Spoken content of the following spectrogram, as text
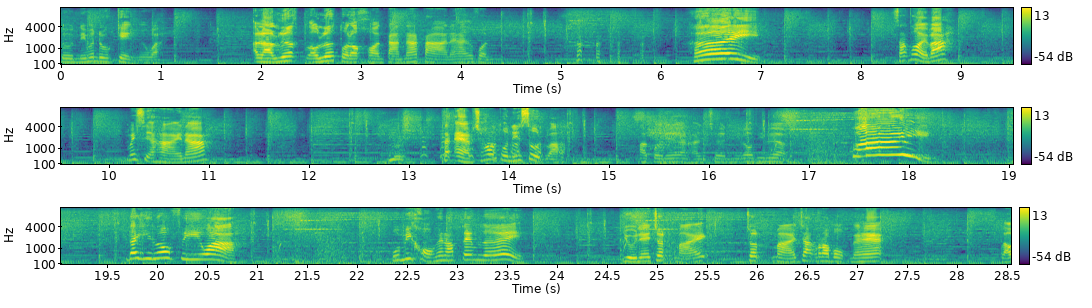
ตัวนี้มันดูเก่งเลยวะอะเราเลือกเราเลือกตัวละครตามหน้าตานะฮะทุกคน เฮ้ย สักหน่อยปะไม่เสียหายนะ แต่แอบชอบตัวนี้สุดว่ะเอาตัวนี้กันอัญเชิญฮีโร่ที่เลือกเฮ้ย ได้ฮีโร่ฟรีว่ะโอ้มีของให้รับเต็มเลย อยู่ในจดหมายจดหมายจากระบบนะฮะ เรา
